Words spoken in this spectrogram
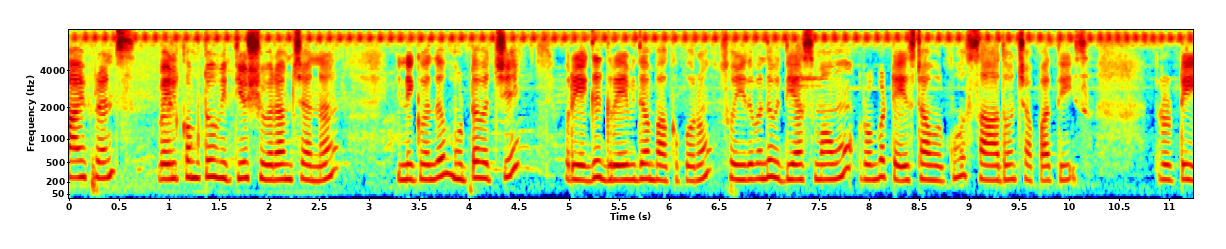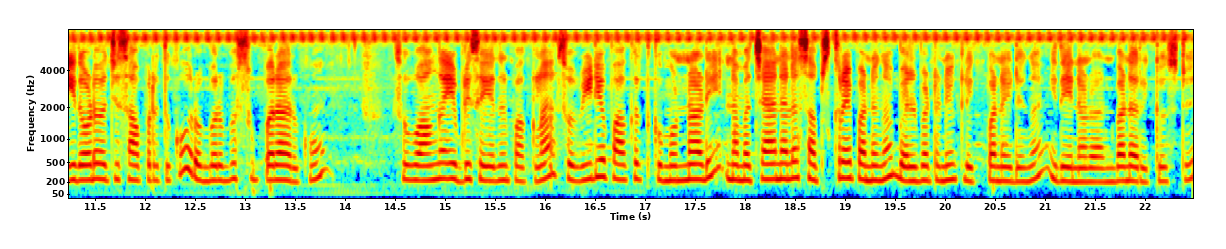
Hi friends welcome to with you Sivaram channel இன்றைக்கி வந்து முட்டை வச்சு ஒரு எக்கு கிரேவி தான் பார்க்க போகிறோம் ஸோ இது வந்து வித்தியாசமாகவும் ரொம்ப டேஸ்ட்டாகவும் இருக்கும். சாதம் சப்பாத்தி ரொட்டி இதோடு வச்சு சாப்பிட்றதுக்கும் ரொம்ப ரொம்ப சூப்பராக இருக்கும். ஸோ வாங்க எப்படி செய்யறதுன்னு பார்க்கலாம். ஸோ வீடியோ பார்க்குறதுக்கு முன்னாடி நம்ம சேனலை சப்ஸ்கிரைப் பண்ணுங்கள் பெல் பட்டனையும் கிளிக் பண்ணிவிடுங்க இது என்னோடய அன்பான ரிக்வெஸ்ட்டு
